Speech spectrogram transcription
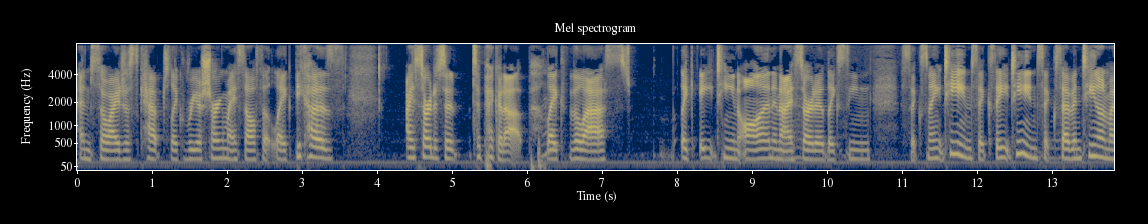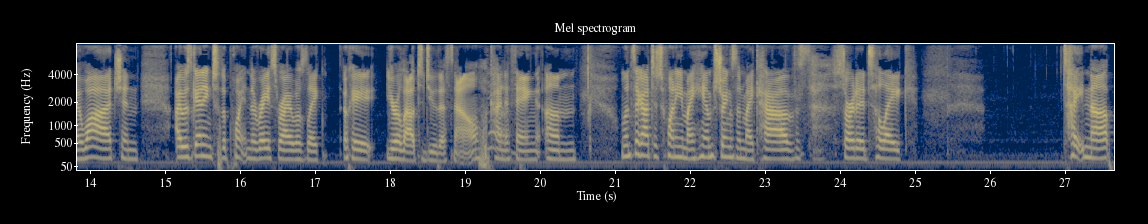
And so I just kept like reassuring myself that, like, because I started to to pick it up mm-hmm. like the last like 18 on and I started like seeing 619, 618, 617 on my watch and I was getting to the point in the race where I was like, okay, you're allowed to do this now yeah. kind of thing. Um once I got to 20, my hamstrings and my calves started to like tighten up.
